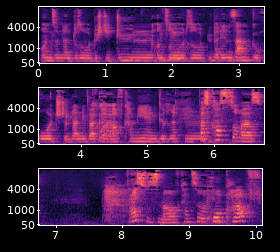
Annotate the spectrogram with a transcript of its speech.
und sind dann so durch die Dünen und so, so über den Sand gerutscht und dann über Cool. auf Kamelen geritten. Was kostet sowas? Weißt du es noch? Kannst du. pro Kopf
